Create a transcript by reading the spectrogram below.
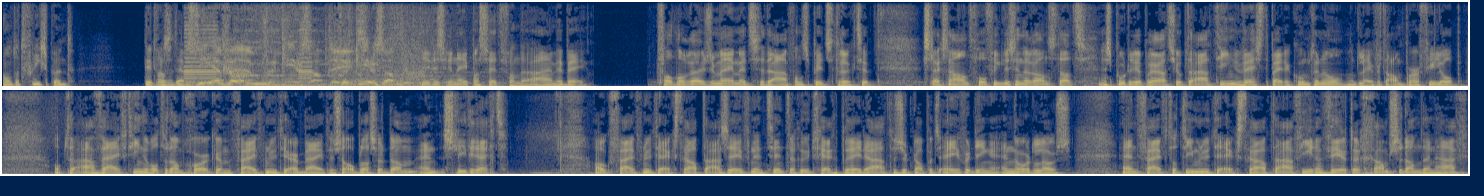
rond het vriespunt. Dit was het even. ZFM, verkeersupdate. verkeersupdate. Dit is René Passet van de ANWB. Het valt nog reuze mee met de avondspitsdrukte. Slechts een handvol files in de Randstad. Een spoedreparatie op de A10 West bij de Koentunnel. Dat levert amper file op. Op de A15 Rotterdam-Gorkum. Vijf minuten erbij tussen Alblasserdam en Sliedrecht. Ook vijf minuten extra op de A27 Utrecht-Breda tussen knop het Everdingen en Noorderloos. En vijf tot tien minuten extra op de A44 Amsterdam-Den Haag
